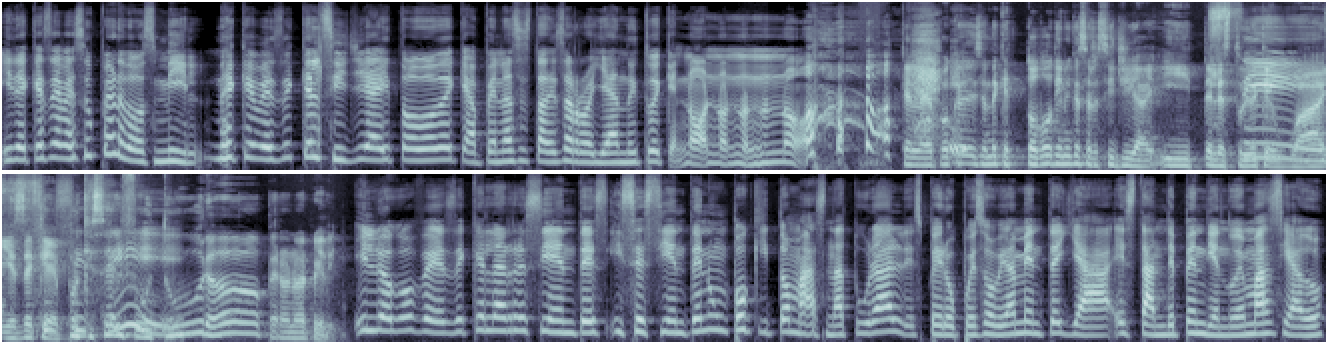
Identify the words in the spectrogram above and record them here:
y de que se ve súper 2000, de que ves de que el CGI todo de que apenas está desarrollando y tú de que no, no, no, no, no. Que en la época decían de que todo tiene que ser CGI y el estudio de que guay, es de que, porque es el futuro, pero no really. Y luego ves de que las recientes y se sienten un poquito más naturales, pero pues obviamente ya están dependiendo demasiado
